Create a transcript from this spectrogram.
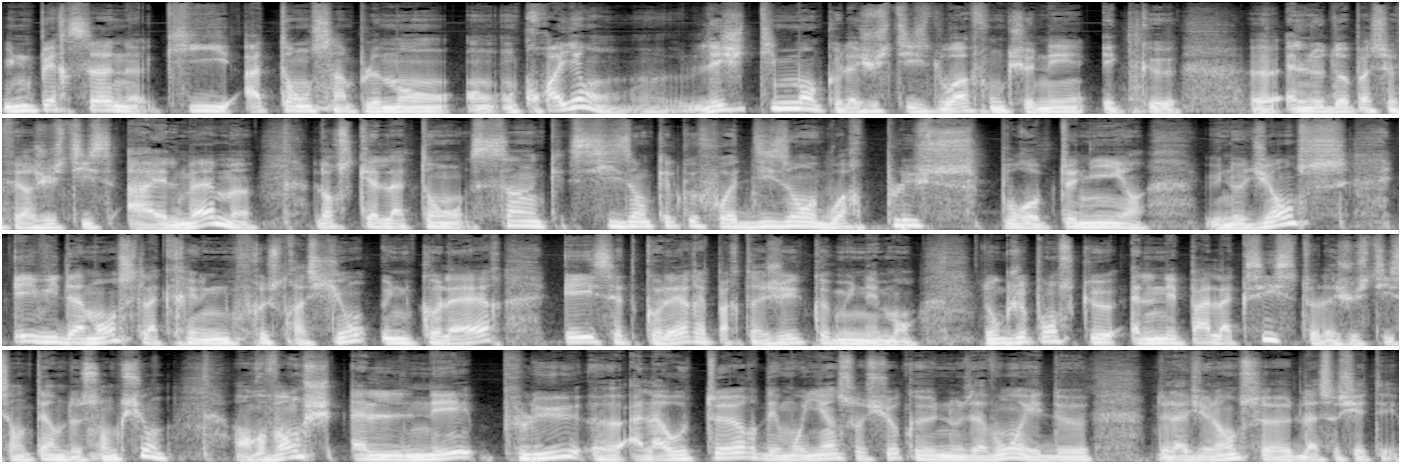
une personne qui attend simplement, en, croyant euh, légitimement que la justice doit fonctionner et que euh, elle ne doit pas se faire justice à elle-même, lorsqu'elle attend 5, 6 ans, quelquefois 10 ans, voire plus pour obtenir une audience, évidemment, cela crée une frustration, une colère, et cette colère est partagée communément. Donc je pense qu'elle n'est pas laxiste, la justice, en termes de sanctions. En revanche, elle n'est plus euh, à la hauteur des moyens sociaux que nous avons et de, de la violence euh, de la société.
